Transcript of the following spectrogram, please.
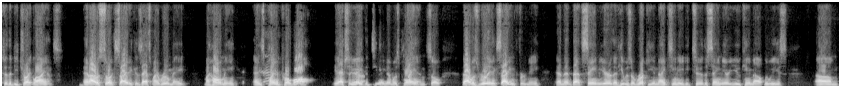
to the Detroit Lions. And I was so excited because that's my roommate, my homie, and he's yeah. playing pro ball. He actually yeah. made the team and was playing. So that was really exciting for me. And then that same year that he was a rookie in 1982, the same year you came out, Luis, um,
